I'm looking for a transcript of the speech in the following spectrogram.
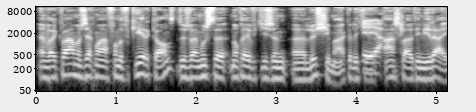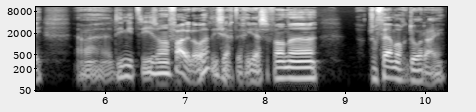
En wij kwamen zeg maar van de verkeerde kant. Dus wij moesten nog eventjes een eh, lusje maken. Dat je Ja. aansluit in die rij. En, maar Dimitri is wel een vuil hoor. Die zegt tegen Jesse van eh, zo ver mogelijk doorrijden.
